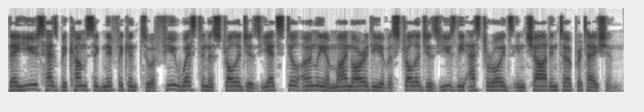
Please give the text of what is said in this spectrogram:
Their use has become significant to a few Western astrologers yet still only a minority of astrologers use the asteroids in chart interpretation.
